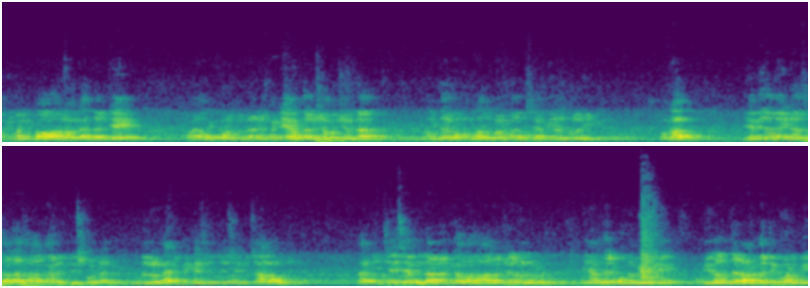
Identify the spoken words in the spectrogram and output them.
అటువంటి భావాలు కలగద్దంటే మనం కోరుకున్నాను ఒకటే అందరి సమక్షంగా అందరూ ఒక పదకొండు మంది సభ్యులతో ఒక ఏ విధమైన సలహా సహకారం తీసుకోవడానికి ఇందులో రాటిఫికేషన్ చేసేవి చాలా ఉంటాయి దాన్ని చేసే విధానంగా వాళ్ళ ఆలోచనలను మీ అందరి ముందు పెట్టి మీరందరూ అనుమతి కోల్పి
